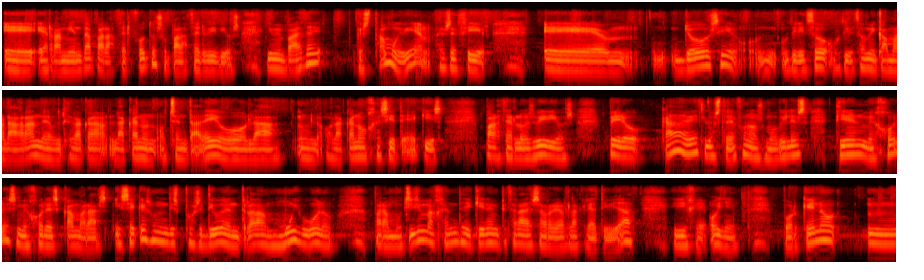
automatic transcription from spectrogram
eh, herramienta para hacer fotos o para hacer vídeos. Y me parece que está muy bien. Es decir, eh, yo sí utilizo, utilizo mi cámara grande, utilizo la, Canon 80D o la, o la Canon G7X para hacer los vídeos, pero cada vez los teléfonos móviles tienen mejores y mejores cámaras y sé que es un dispositivo de entrada muy bueno para muchísima gente que quiere empezar a desarrollar la creatividad. Y dije, oye, ¿por qué no mm,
